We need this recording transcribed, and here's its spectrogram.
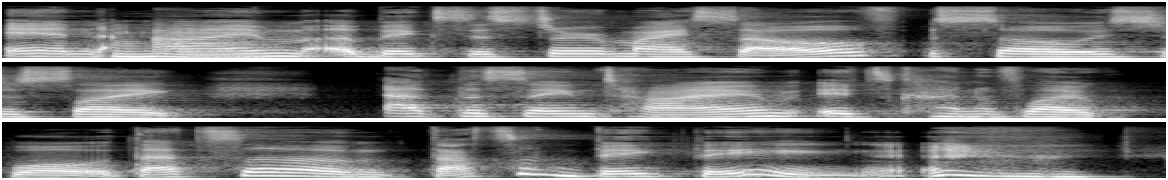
And mm-hmm. I'm a big sister myself. So it's just like, at the same time, it's kind of like, whoa, that's a that's a big thing.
